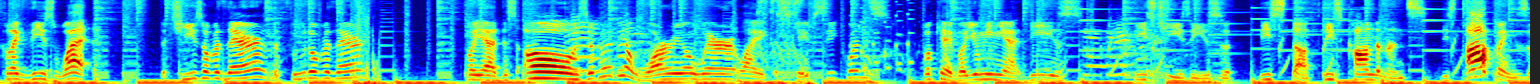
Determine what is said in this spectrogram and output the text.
Collect these what? The cheese over there? The food over there? But yeah, this- oh, is there gonna be a WarioWare, like, escape sequence? Okay, but you mean, yeah, these- these cheesies, these stuff, these condiments, these toppings!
